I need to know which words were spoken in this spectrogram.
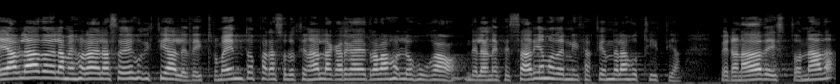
He hablado de la mejora de las sedes judiciales, de instrumentos para solucionar la carga de trabajo en los juzgados, de la necesaria modernización de la justicia, pero nada de esto, nada,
